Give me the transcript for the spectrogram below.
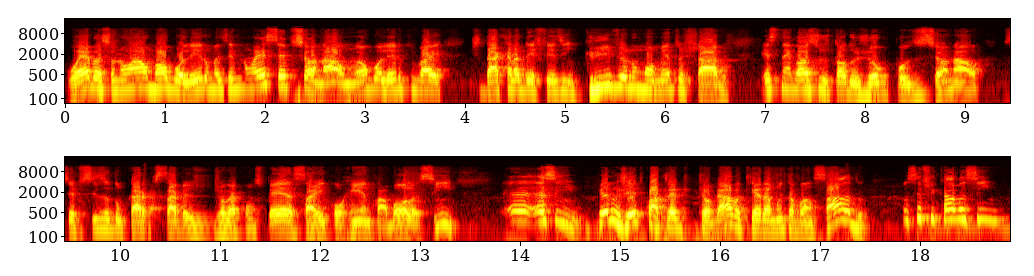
O Everson não é um mau goleiro, mas ele não é excepcional, não é um goleiro que vai te dar aquela defesa incrível no momento chave. Esse negócio do tal do jogo posicional, você precisa de um cara que sabe jogar com os pés, sair correndo com a bola assim. É, assim, pelo jeito que o Atlético jogava, que era muito avançado, você ficava assim,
